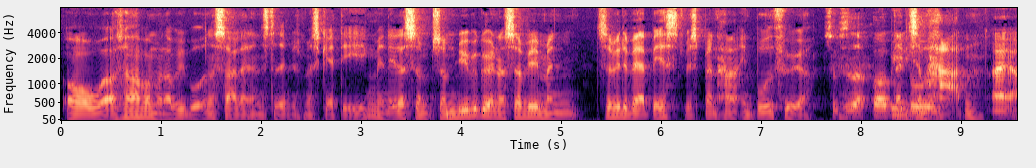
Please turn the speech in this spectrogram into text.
Og, og så hopper man op i båden og sejler et andet sted, hvis man skal det, ikke? Men ellers som, som nybegynder, så vil, man, så vil det være bedst, hvis man har en bådfører, som sidder oppe der i ligesom båden. har den. Ja, ja.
